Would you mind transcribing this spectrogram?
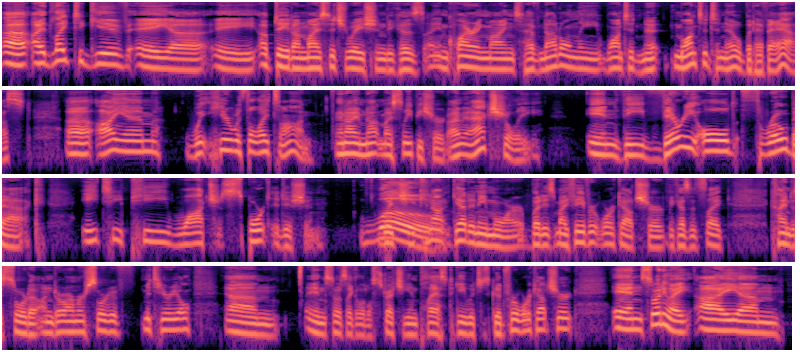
uh, I'd like to give a uh, a update on my situation because inquiring minds have not only wanted no, wanted to know but have asked. Uh, I am w- here with the lights on, and I am not in my sleepy shirt. I'm actually in the very old throwback ATP Watch Sport Edition. Whoa. Which you cannot get anymore, but is my favorite workout shirt because it's like kind of sort of Under Armour sort of material. Um, and so it's like a little stretchy and plasticky, which is good for a workout shirt. And so anyway, I um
